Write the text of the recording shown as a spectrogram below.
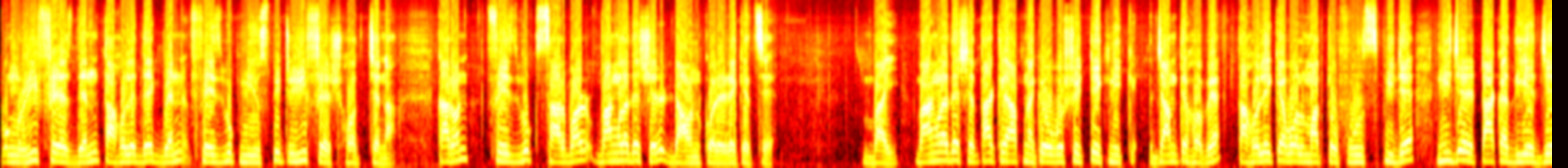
এবং রিফ্রেশ দেন, তাহলে দেখবেন ফেসবুক নিউজ ফিড রিফ্রেশ হচ্ছে না। কারণ ফেসবুক সার্ভার বাংলাদেশের ডাউন করে রেখেছে। বাই বাংলাদেশে থাকলে আপনাকে অবশ্যই টেকনিক জানতে হবে। তাহলেই কেবলমাত্র ফুল স্পিডে নিজের টাকা দিয়ে যে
